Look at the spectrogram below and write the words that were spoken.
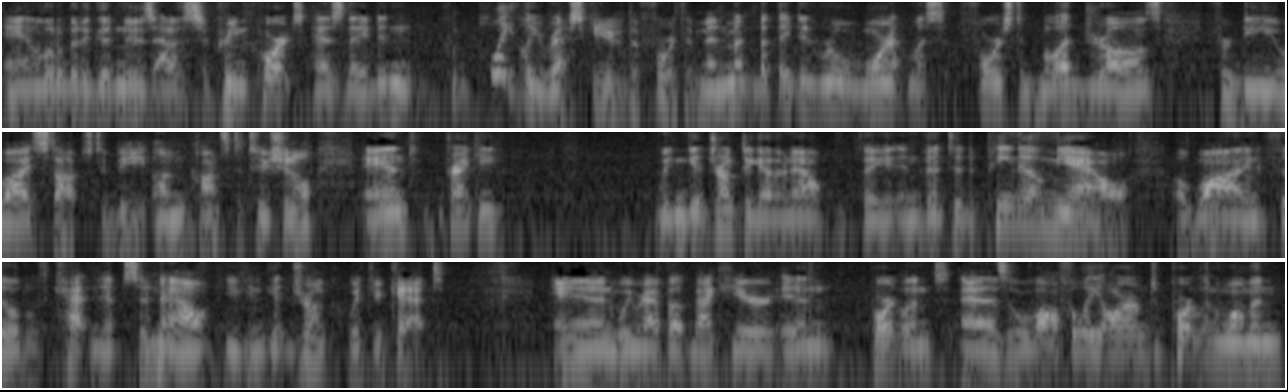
And a little bit of good news out of the Supreme Court as they didn't completely rescue the Fourth Amendment, but they did rule warrantless forced blood draws for DUI stops to be unconstitutional. And, Frankie, we can get drunk together now. They invented Pinot Meow, a wine filled with catnip, so now you can get drunk with your cat. And we wrap up back here in Portland as a lawfully armed Portland woman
